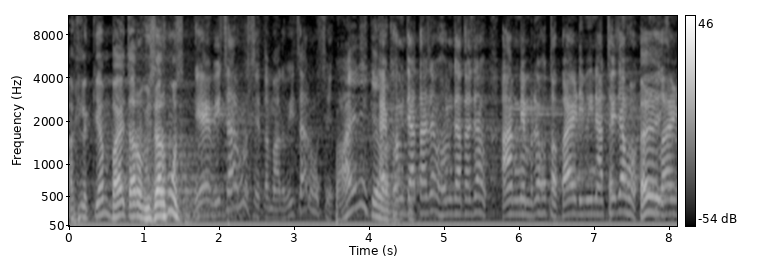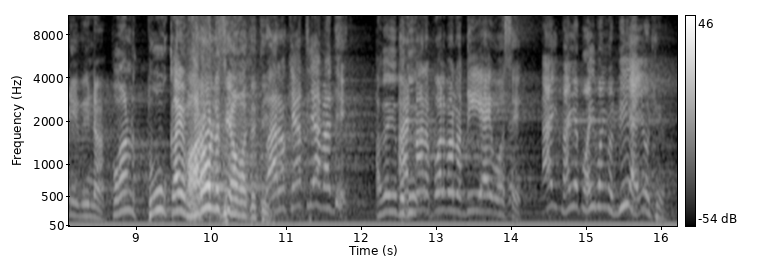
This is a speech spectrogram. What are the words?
એટલે કેમ ભાઈ? તારો વિચાર શું છે? એ વિચારવું છે તમારું? વિચારવું છે? ભાઈ નહીં કહેવાનો. સમજાતા જાવ સમજાતા જાવ આમ ને એમ રહો તો બાયડી વિના થઈ જાવ બાયડી વિના. પણ તું કઈ વારો નથી આવવા દેતી. વારો ક્યાંથી આવવા દે? હવે એ બધું મારા બોલવાનો દી આવ્યો છે. આજ મારે બોલવાનો દી આવ્યો છે.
